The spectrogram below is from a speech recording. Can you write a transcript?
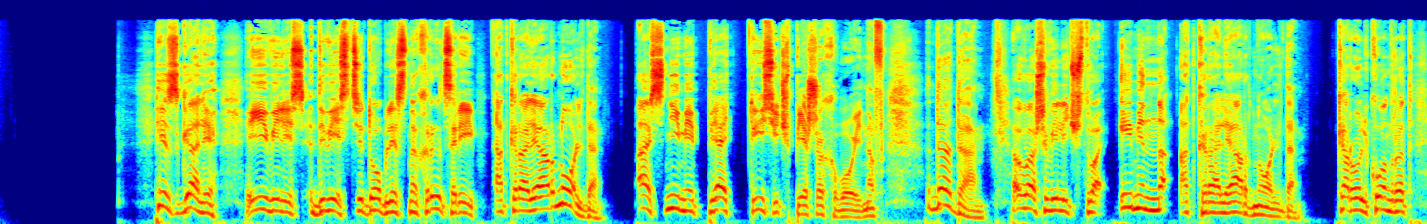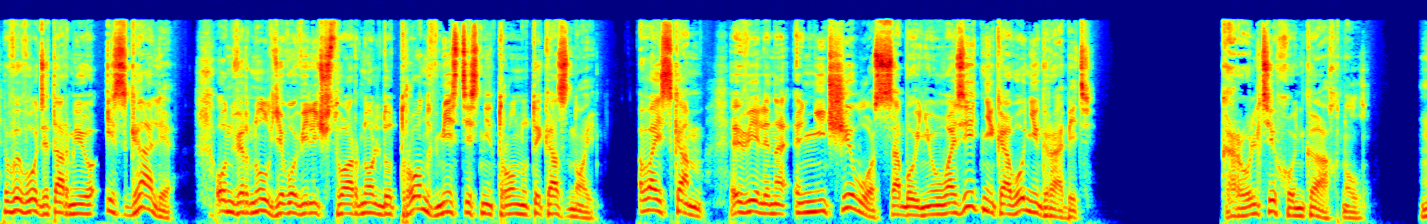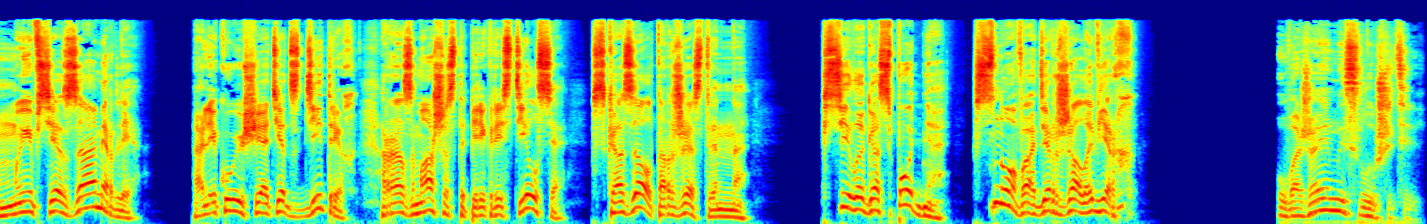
«Из Гали явились двести доблестных рыцарей от короля Арнольда а с ними пять тысяч пеших воинов. Да-да, Ваше Величество, именно от короля Арнольда. Король Конрад выводит армию из Гали. Он вернул его Величеству Арнольду трон вместе с нетронутой казной. Войскам велено ничего с собой не увозить, никого не грабить. Король тихонько ахнул. «Мы все замерли!» А ликующий отец Дитрих размашисто перекрестился, сказал торжественно Сила Господня снова одержала верх. Уважаемый слушатель,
